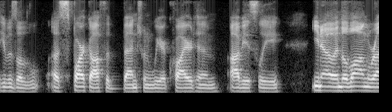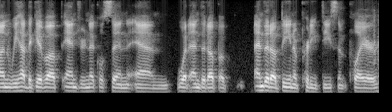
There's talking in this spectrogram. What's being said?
he was a, a spark off the bench when we acquired him. Obviously, you know, in the long run, we had to give up Andrew Nicholson and what ended up a ended up being a pretty decent player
